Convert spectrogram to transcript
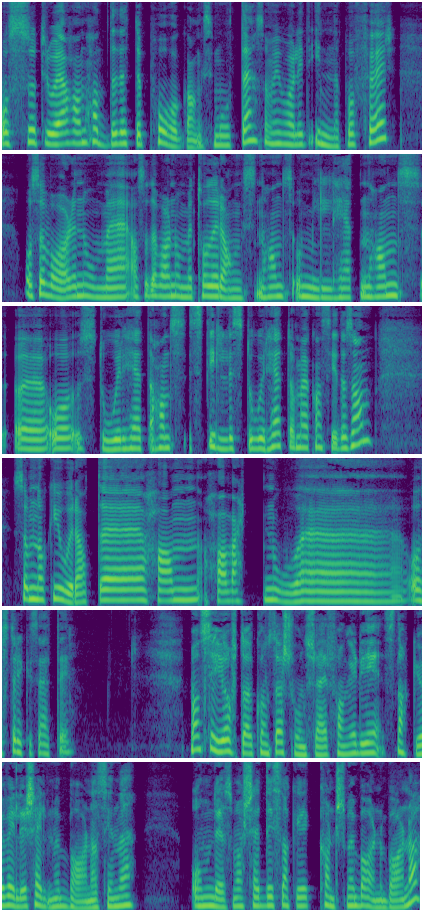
Og så tror jeg han hadde dette pågangsmotet, som vi var litt inne på før. Og så var det noe med Altså, det var noe med toleransen hans og mildheten hans øh, og storhet Hans stille storhet, om jeg kan si det sånn, som nok gjorde at øh, han har vært noe å strekke seg etter. Man sier jo ofte at konsentrasjonsleirfanger de snakker jo veldig sjelden med barna sine om det som har skjedd. De snakker kanskje med barnebarna,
